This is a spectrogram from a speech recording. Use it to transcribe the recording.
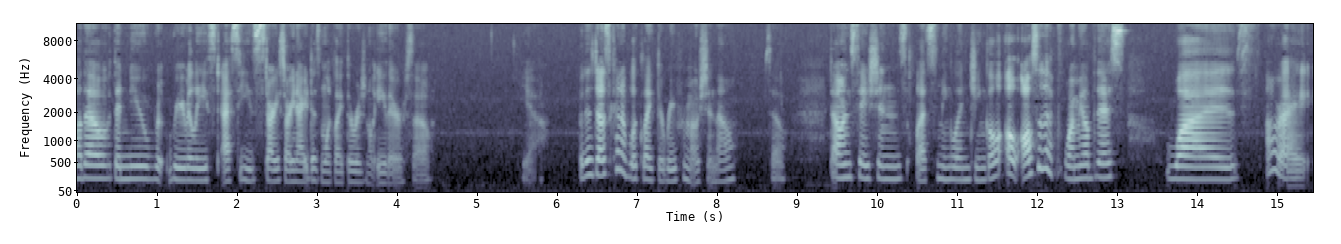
Although the new re-released Essie's Starry Starry Night doesn't look like the original either, so yeah. But this does kind of look like the re-promotion though, so that one Sation's Let's Mingle and Jingle. Oh, also the formula of this was alright.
